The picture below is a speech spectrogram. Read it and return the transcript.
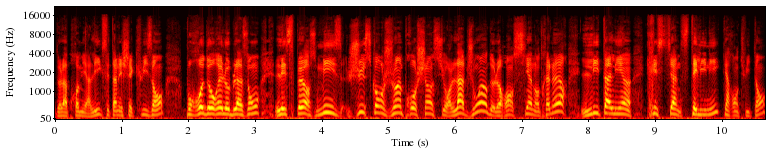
de la Première Ligue. C'est un échec cuisant. Pour redorer le blason, les Spurs misent jusqu'en juin prochain sur l'adjoint de leur ancien entraîneur, l'Italien Christian Stellini, 48 ans,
